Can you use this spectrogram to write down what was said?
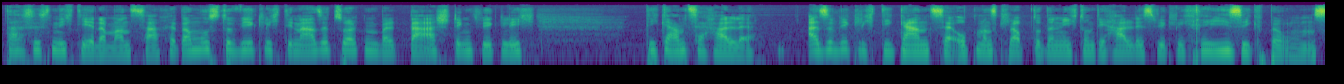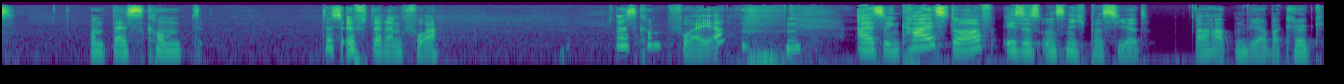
das ist nicht jedermanns Sache. Da musst du wirklich die Nase zuhalten, weil da stinkt wirklich die ganze Halle. Also wirklich die ganze, ob man es glaubt oder nicht. Und die Halle ist wirklich riesig bei uns. Und das kommt des Öfteren vor. Das kommt vor, ja. Also in Karlsdorf ist es uns nicht passiert. Da hatten wir aber Glück.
